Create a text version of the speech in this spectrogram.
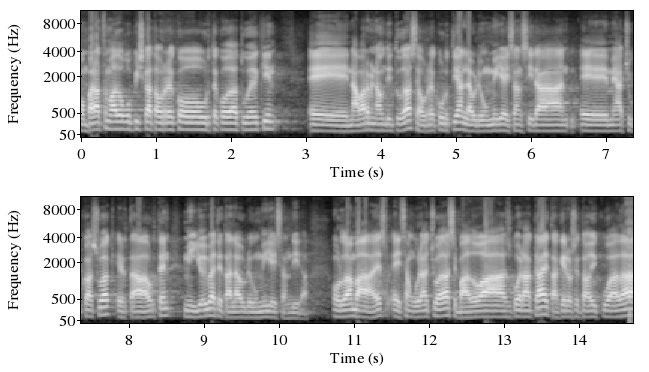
Konparatzen badugu pixkat aurreko urteko datuekin, e, nabarmen handitu da, ze aurreko urtean laure mila izan ziran e, mehatxu kasuak, eta aurten milioi bat eta laure mila izan dira. Orduan, ba, ez, izan da, ze badoaz goraka eta keroz eta oikua da,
